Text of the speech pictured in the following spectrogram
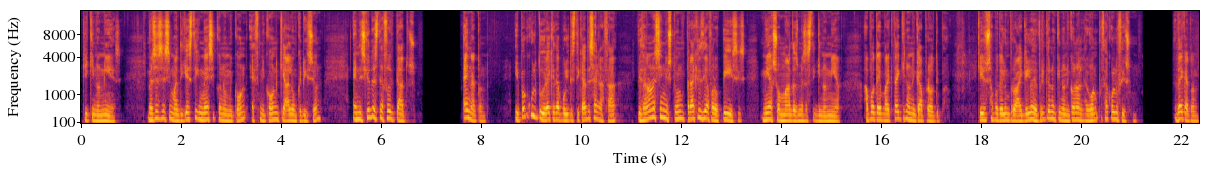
και κοινωνίες μέσα σε σημαντικές στιγμές οικονομικών, εθνικών και άλλων κρίσεων, ενισχύοντας την ταυτότητά τους. Ένατον, η pop κουλτούρα και τα πολιτιστικά της αγαθά πιθανόν να συνιστούν πράξεις διαφοροποίησης μιας ομάδας μέσα στην κοινωνία από τα υπαρκτά κοινωνικά πρότυπα και ίσως αποτελούν προάγγελο ευρύτερων κοινωνικών αλλαγών που θα ακολουθήσουν. Δέκατον,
